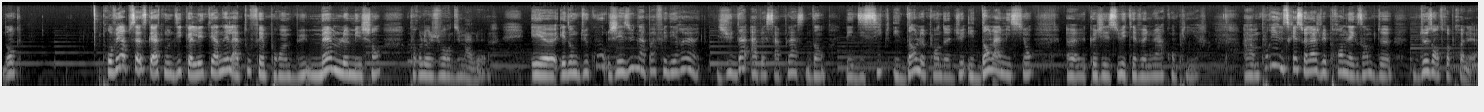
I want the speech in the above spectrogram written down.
Donc, Proverbe 16.4 nous dit que l'Éternel a tout fait pour un but, même le méchant pour le jour du malheur. Et, euh, et donc du coup, Jésus n'a pas fait d'erreur. Judas avait sa place dans les disciples et dans le plan de Dieu et dans la mission euh, que Jésus était venu accomplir. Euh, pour illustrer cela, je vais prendre l'exemple de deux entrepreneurs.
